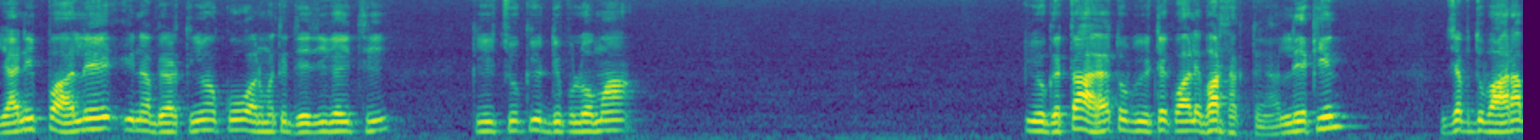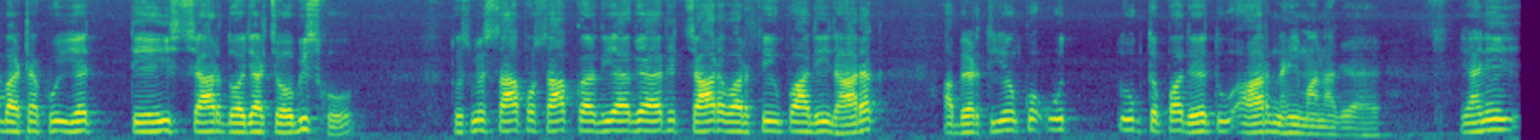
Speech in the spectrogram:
यानी पहले इन अभ्यर्थियों को अनुमति दे दी गई थी। कि चूँकि डिप्लोमा योग्यता है तो बीटेक वाले भर सकते हैं। लेकिन जब दोबारा बैठक हुई है तेईस चार दो हज़ार चौबीस को तो उसमें साफ़ और साफ़ कर दिया गया है कि चार वर्षीय उपाधि धारक अभ्यर्थियों को उक्त पद हेतु आहार नहीं माना गया है। यानी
